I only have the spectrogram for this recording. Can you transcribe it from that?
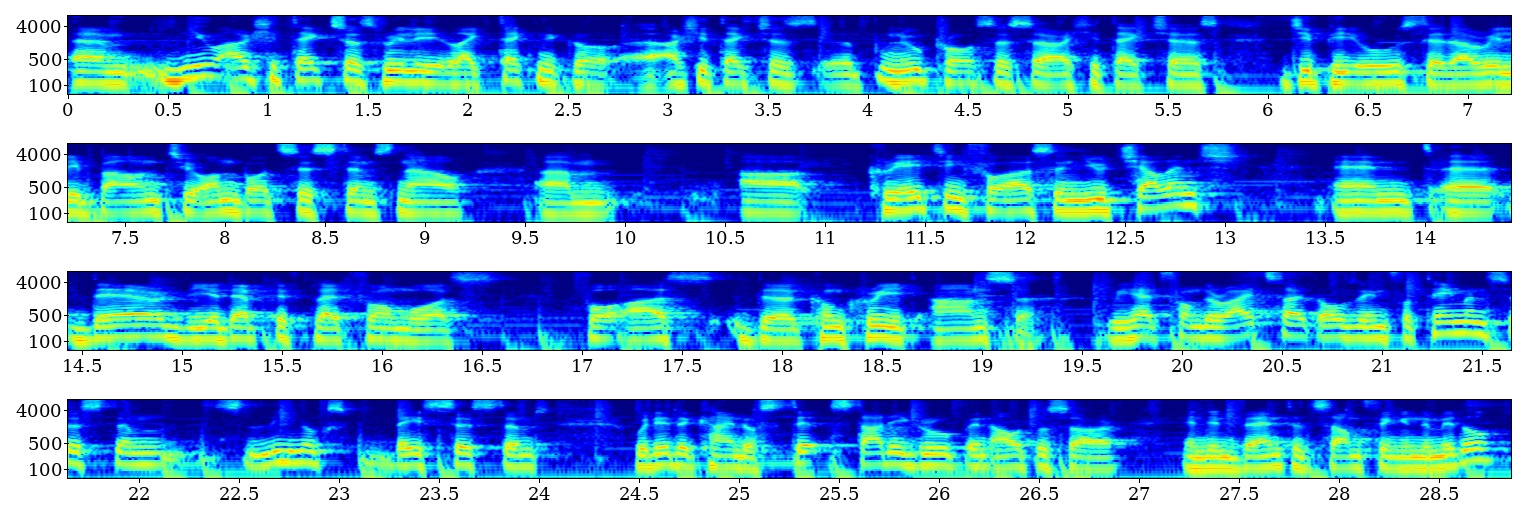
Um, new architectures, really like technical uh, architectures, uh, new processor architectures, GPUs that are really bound to onboard systems now, um, are creating for us a new challenge. And uh, there, the adaptive platform was for us the concrete answer. We had from the right side also infotainment systems, Linux-based systems. We did a kind of st study group in AUTOSAR and invented something in the middle.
